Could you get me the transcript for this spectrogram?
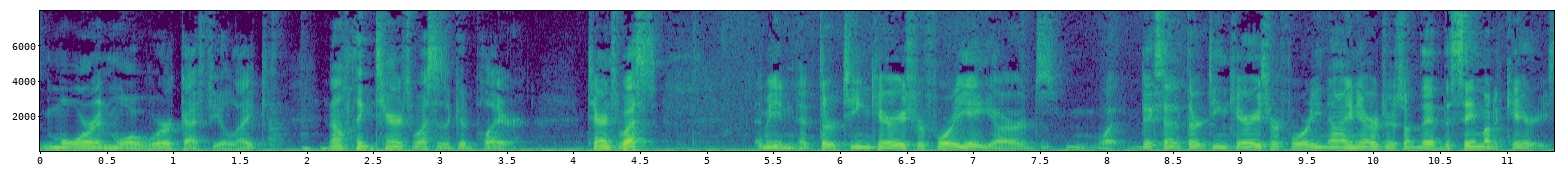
more and more work. I feel like. And I don't think Terrence West is a good player. Terrence West. I mean, had 13 carries for 48 yards. What Dixon had 13 carries for 49 yards or something. They have the same amount of carries,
